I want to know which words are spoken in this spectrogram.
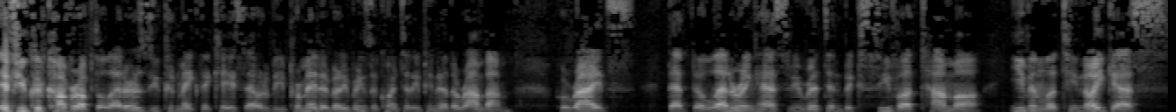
if you could cover up the letters, you could make the case that would be permitted. But he brings according to the opinion of the Rambam, who writes that the lettering has to be written biksiva tama, even latinoikes.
